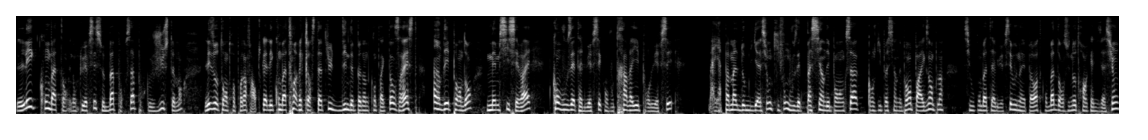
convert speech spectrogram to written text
les combattants. Et donc l'UFC se bat pour ça, pour que justement les auto-entrepreneurs, enfin en tout cas les combattants avec leur statut d'independent contractors restent indépendants, même si c'est vrai, quand vous êtes à l'UFC, quand vous travaillez pour l'UFC, bah il y a pas mal d'obligations qui font que vous n'êtes pas si indépendant que ça. Quand je dis pas si indépendant, par exemple, hein, si vous combattez à l'UFC, vous n'avez pas le droit de combattre dans une autre organisation,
